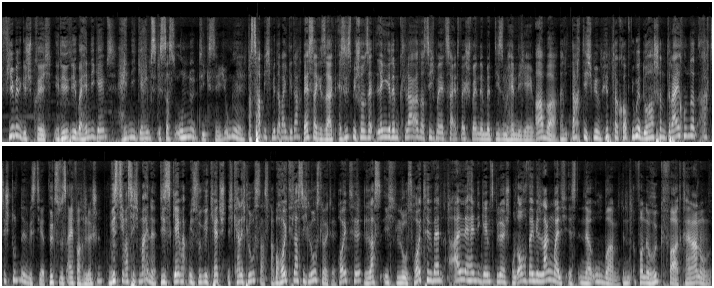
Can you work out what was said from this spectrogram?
Firmengespräch. Redet ihr über Handy-Games? Handy-Games ist das Unnötigste, Junge. Was habe ich mir dabei gedacht? Besser gesagt, es ist mir schon seit längerem klar, dass ich meine Zeit verschwende mit diesem Handy-Game. Aber dann dachte ich mir im Hinterkopf, Junge, du hast schon 380 Stunden investiert. Willst du das einfach löschen? Wisst ihr, was ich meine? Dieses Game hat mich so gecatcht. Ich kann nicht loslassen. Aber heute lasse ich los, Leute. Heute lasse ich los. Heute werden alle Handy-Games gelöscht. Und auch wenn mir langweilig ist in der U-Bahn, von der Rückfahrt, keine Ahnung,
